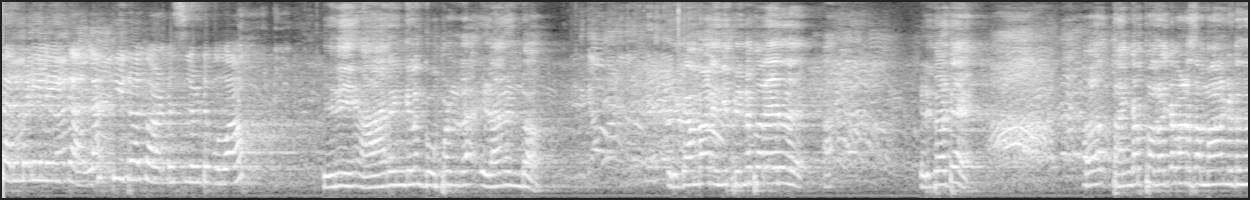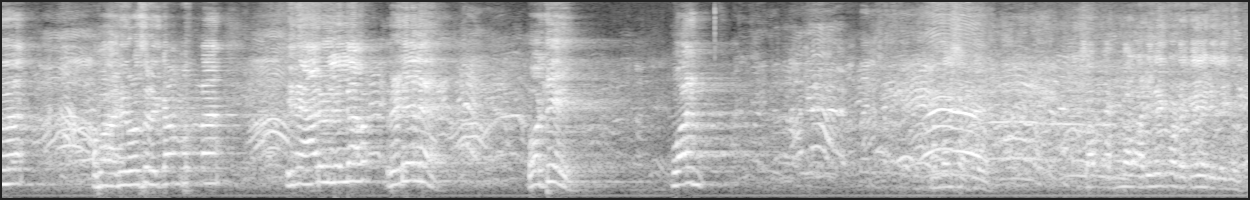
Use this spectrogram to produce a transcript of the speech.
സെറമണിയിലേക്ക് ലക്കി ഡ്രോ കോൺടെസ്റ്റിലോട്ട് പോവാം. ഇനി ആരെങ്കിലും കൂപ്പൺ ഇടാനുണ്ടോ? എടുക്കാൻ പാടില്ല. ഇനി പിന്നെ പറയരുത്. എടുത്തോട്ടെ? അപ്പൊ തങ്കപ്പതക്കമാണ് സമ്മാനം കിട്ടുന്നത്. അപ്പൊ ഹണി റോസ് എടുക്കാൻ പോകുന്ന ഇനി ആരുമില്ലല്ലോ റെഡി അല്ലേ? ഓക്കെ വൺ അടിയിലേക്കോട്ടെ കൈ അടിയിലേക്കോട്ടെ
